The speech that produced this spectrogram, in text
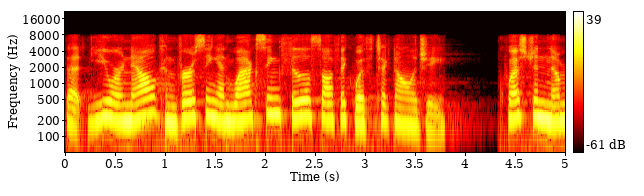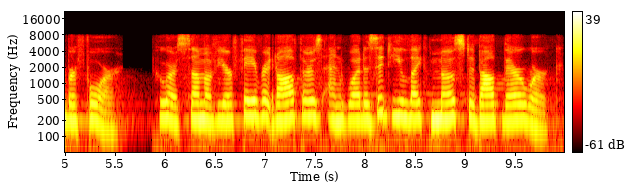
that you are now conversing and waxing philosophic with technology. Question number four. Who are some of your favorite authors and what is it you like most about their work?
